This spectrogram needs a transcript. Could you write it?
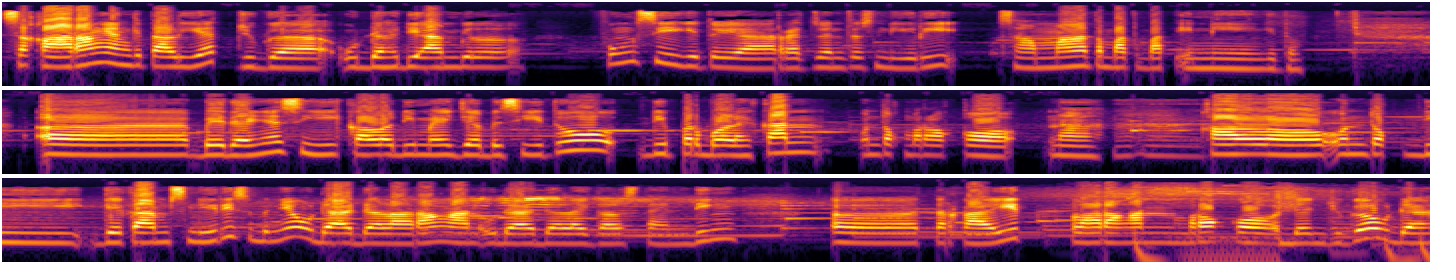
sekarang yang kita lihat juga udah diambil fungsi gitu ya red zone itu sendiri sama tempat-tempat ini gitu. Uh, bedanya sih kalau di meja besi itu diperbolehkan untuk merokok. Nah, mm-hmm. kalau untuk di GKM sendiri sebenarnya udah ada larangan, udah ada legal standing uh, terkait larangan merokok dan juga udah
